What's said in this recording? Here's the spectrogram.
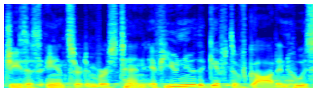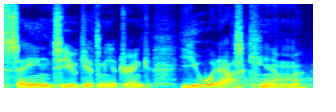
Jesus answered in verse 10 If you knew the gift of God and who is saying to you, Give me a drink, you would ask him,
